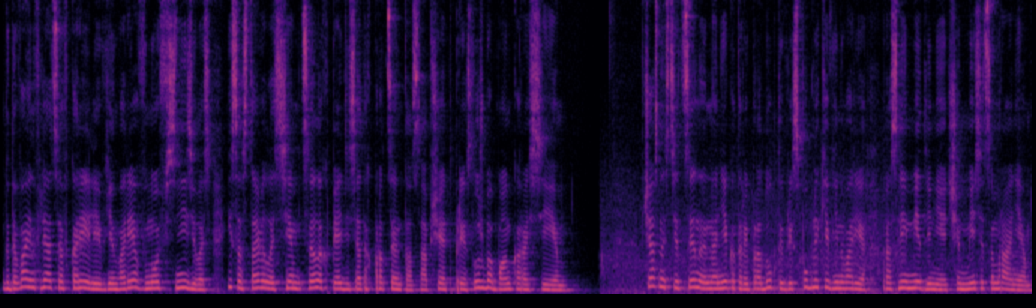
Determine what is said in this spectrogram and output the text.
Годовая инфляция в Карелии в январе вновь снизилась и составила 7,5%, сообщает пресс-служба Банка России. В частности, цены на некоторые продукты в республике в январе росли медленнее, чем месяцем ранее.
